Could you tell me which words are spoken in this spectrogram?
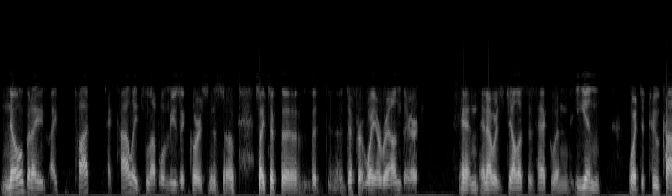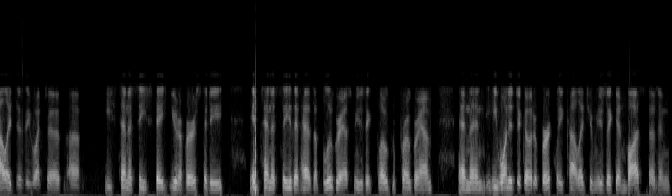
No, but I I taught at college level music courses, so so I took the the different way around there, and and I was jealous as heck when Ian went to two colleges. He went to uh, East Tennessee State University in Tennessee that has a bluegrass music program. And then he wanted to go to Berklee College of Music in Boston, and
